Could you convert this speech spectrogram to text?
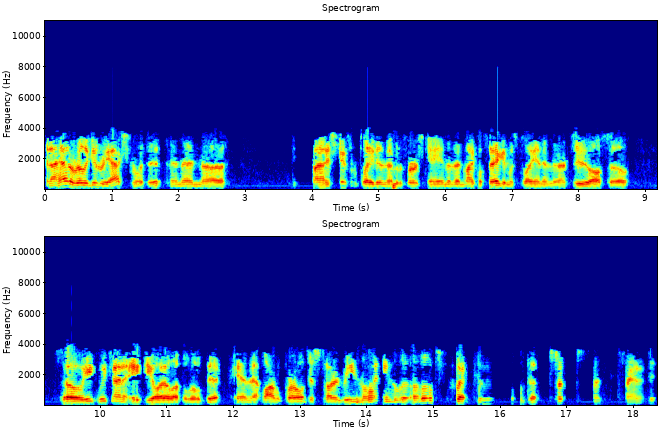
and I had a really good reaction with it. And then uh, Ryan Shafer played in there for the first game, and then Michael Fagan was playing in there too, also. So he, we kind of ate the oil up a little bit, and that Marvel Pearl just started reading the lane a little, a little too quick for the frantic.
